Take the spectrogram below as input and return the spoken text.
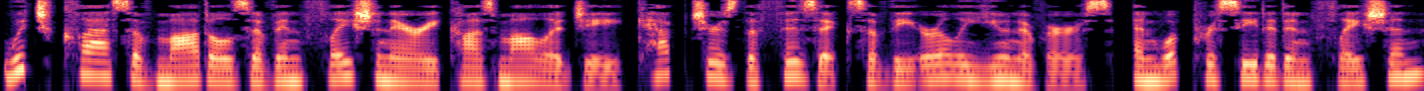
Which class of models of inflationary cosmology captures the physics of the early universe, and what preceded inflation?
